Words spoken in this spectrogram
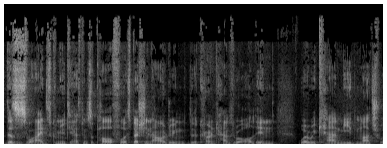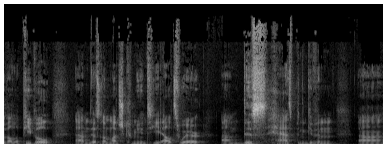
this is why this community has been so powerful, especially now during the current times we're all in, where we can't meet much with other people. Um, there's not much community elsewhere. Um, this has been given, uh,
